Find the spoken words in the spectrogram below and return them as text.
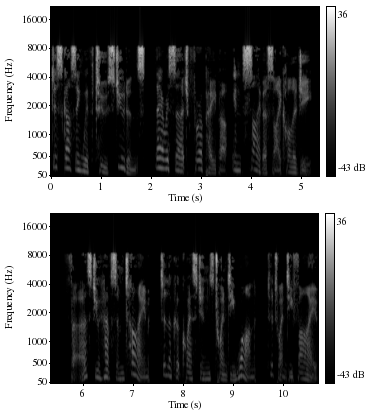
discussing with two students their research for a paper in cyber psychology. First, you have some time to look at questions 21 to 25.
